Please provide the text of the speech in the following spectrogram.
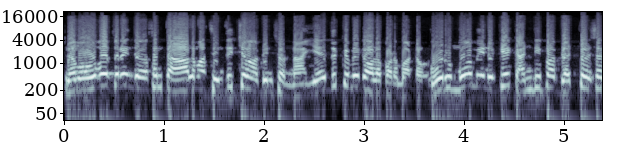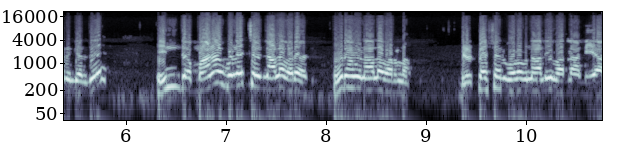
நம்ம ஒவ்வொருத்தரும் இந்த வசனத்தை ஆழமா சிந்திச்சோம் அப்படின்னு சொன்னா எதுக்குமே கவலைப்பட மாட்டோம். ஒரு மூமினுக்கு கண்டிப்பா பிளட் பிரஷருங்கிறது இந்த மன உளைச்சல்னால வராது. உணவுனால வரலாம். பிளட் பிரஷர் உணவுனாலே வரலாம் இல்லையா?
